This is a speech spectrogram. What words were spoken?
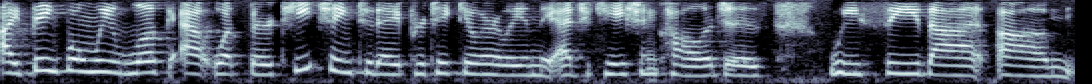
I think when we look at what they're teaching today, particularly in the education colleges, we see that um,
